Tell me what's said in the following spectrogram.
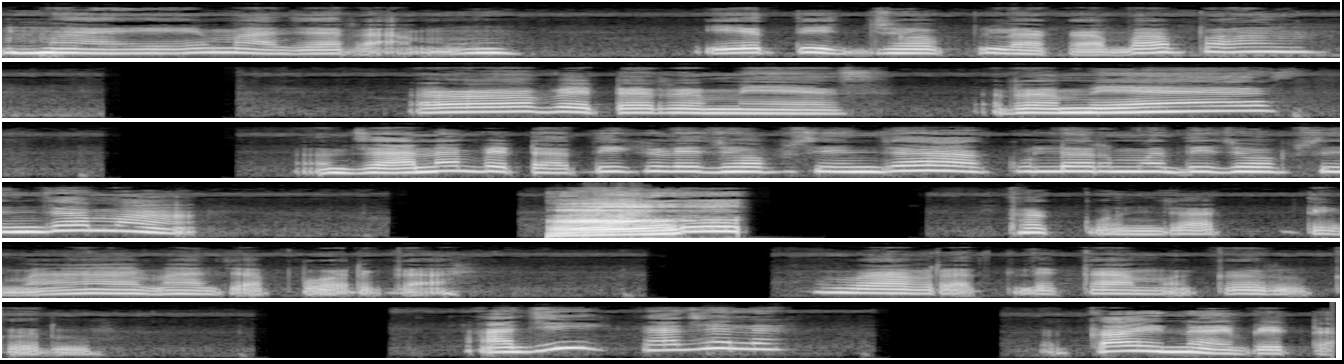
नाही माझा रामू. येते झोपला का बापा? अ बेटा रमेश. रमेश? जा ना बेटा तिकडे झोपशीन जा. कूलरमध्ये झोपशीन जा मा थकून जाते मा माझा पोरगा. वावरातले काम करू करू. आजी काय झालं? काही नाही बेटा.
